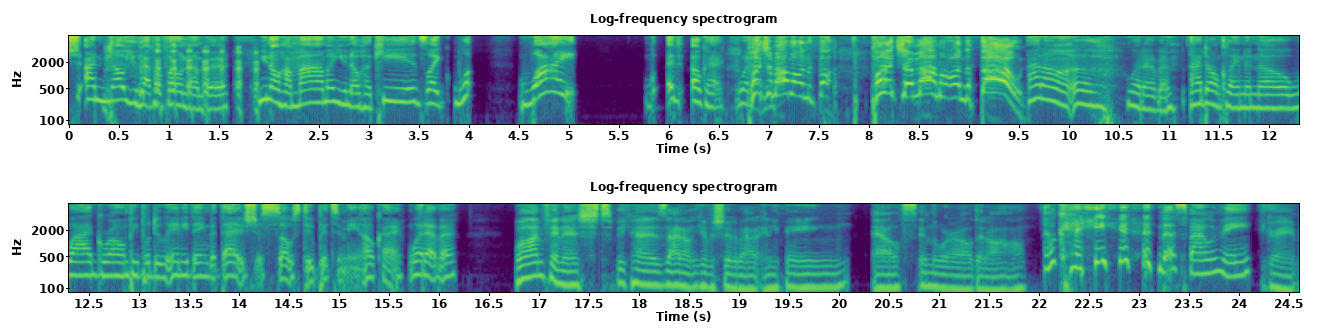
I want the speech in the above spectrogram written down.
Sh- I know you have her phone number. You know her mama, you know her kids. Like what why okay, whatever. Put your mama on the phone. Put your mama on the phone. I don't whatever. I don't claim to know why grown people do anything, but that is just so stupid to me. Okay, whatever. Well, I'm finished because I don't give a shit about anything else in the world at all. Okay. That's fine with me. Great.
